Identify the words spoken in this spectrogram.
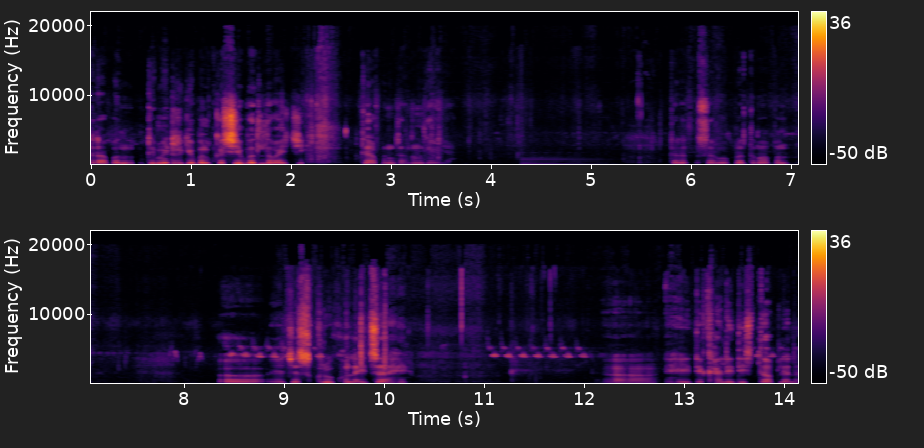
तर आपण ती मीटर केबल कशी बदलवायची ते आपण जाणून घेऊया. तर सर्वप्रथम आपण याचे स्क्रू खोलायचं आहे. हे इथे खाली दिसतं आपल्याला.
